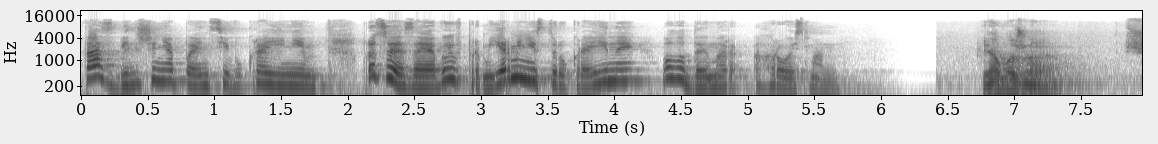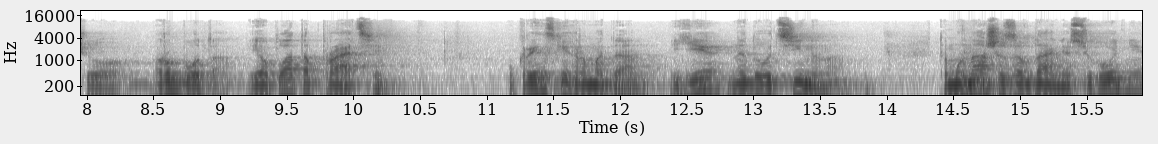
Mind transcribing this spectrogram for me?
та збільшення пенсій в Україні. Про це заявив прем'єр-міністр України Володимир Гройсман. Я вважаю, що робота і оплата праці українських громадян є недооцінена. Тому наше завдання сьогодні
